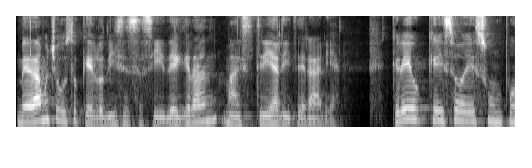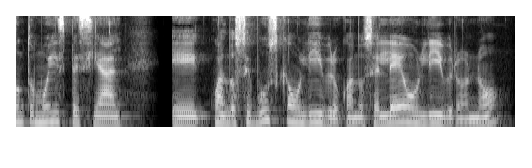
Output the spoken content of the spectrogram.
me da mucho gusto que lo dices así, de gran maestría literaria. Creo que eso es un punto muy especial eh, cuando se busca un libro, cuando se lee un libro, ¿no?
